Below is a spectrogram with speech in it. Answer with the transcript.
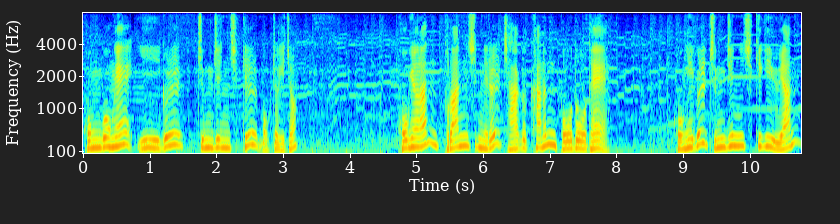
공공의 이익을 증진시킬 목적이죠. 공연한 불안 심리를 자극하는 보도 대 공익을 증진시키기 위한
